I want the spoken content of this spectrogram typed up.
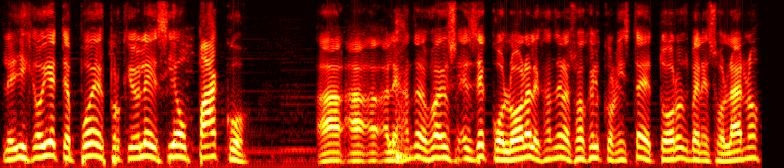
le dije, oye, te puedes, porque yo le decía opaco. A, Alejandra Suárez es de color, Alejandra Suárez, el cronista de toros venezolano.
